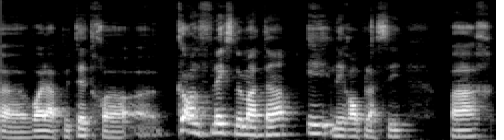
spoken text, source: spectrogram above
euh, voilà, peut-être cornflakes le matin et les remplacer par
